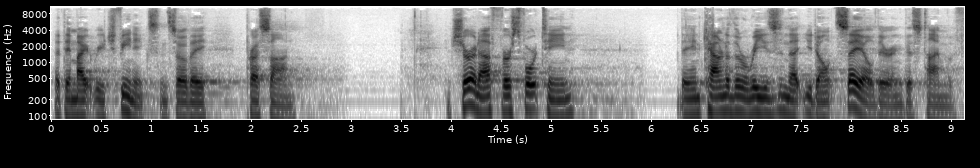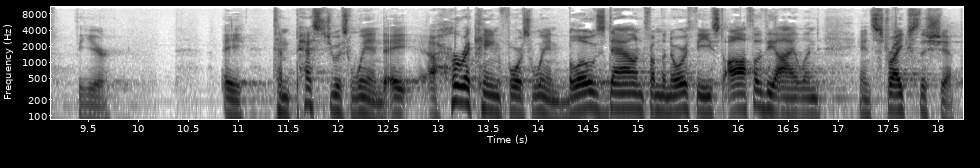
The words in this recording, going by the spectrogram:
that they might reach Phoenix. And so they press on. And sure enough, verse 14, they encounter the reason that you don't sail during this time of the year. A tempestuous wind, a, a hurricane force wind, blows down from the northeast off of the island and strikes the ship.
